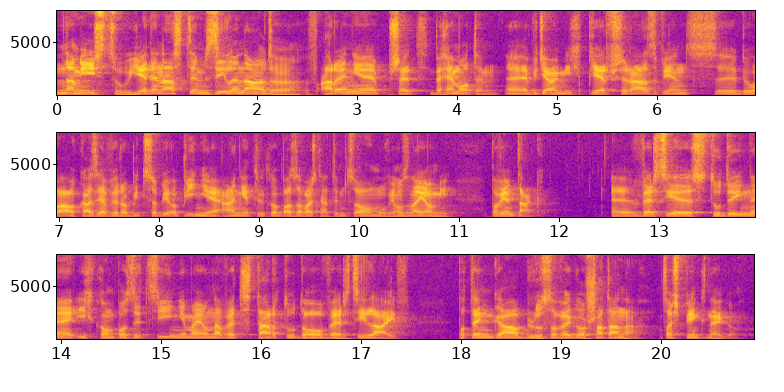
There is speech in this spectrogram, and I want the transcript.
Na miejscu 11 Zielenaarder w arenie przed Behemotem. E, widziałem ich pierwszy raz, więc y, była okazja wyrobić sobie opinię, a nie tylko bazować na tym, co mówią znajomi. Powiem tak. e, Wersje studyjne ich kompozycji nie mają nawet startu do wersji live. Potęga bluesowego szatana. Coś pięknego.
